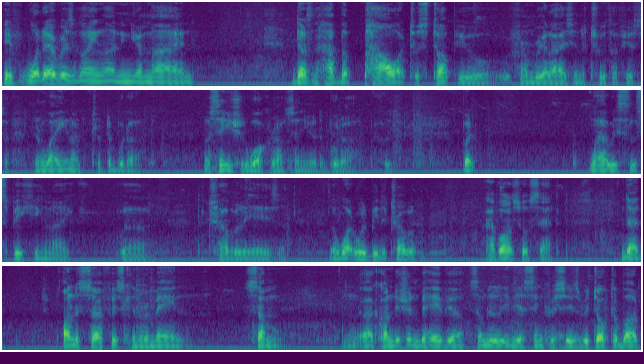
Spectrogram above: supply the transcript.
If whatever is going on in your mind doesn't have the power to stop you from realizing the truth of yourself, then why are you not the Buddha? I'm not saying you should walk around saying you're the Buddha, because, but why are we still speaking like, well, the trouble is, what would be the trouble? I've also said that on the surface can remain some uh, conditioned behavior, some little idiosyncrasies. We talked about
